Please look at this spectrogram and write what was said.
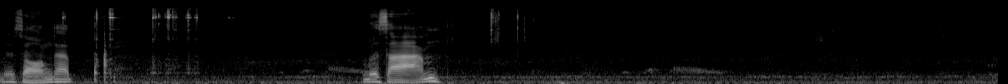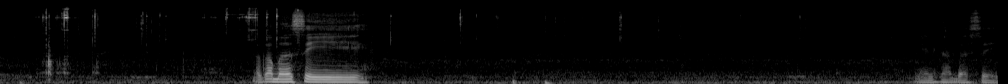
เบอร์สองครับ เบอร์สามแล้วก็เบอร์สี่ นี่นะครับเบอร์สี่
